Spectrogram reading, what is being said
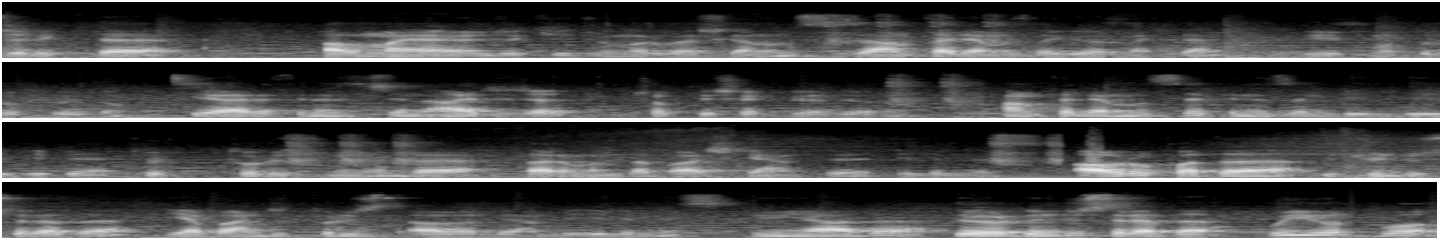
Öncelikle Almanya önceki Cumhurbaşkanımız sizi Antalya'mızda görmekten büyük mutluluk duydum. Ziyaretiniz için ayrıca çok teşekkür ediyorum. Antalya'mız hepinizin bildiği gibi Türk turizminin ve tarımın da başkenti ilimiz. Avrupa'da 3. sırada yabancı turist ağırlayan bir ilimiz. Dünyada 4. sırada. Bu yıl bu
